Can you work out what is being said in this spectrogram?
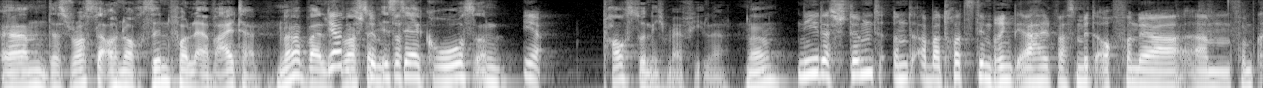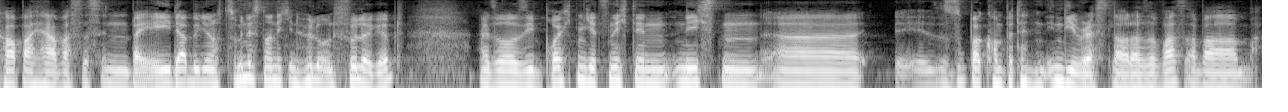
ähm, das Roster auch noch sinnvoll erweitern, ne? Weil ja, das Roster stimmt. ist das, sehr groß und ja brauchst du nicht mehr viele. Ne? Nee, das stimmt. Und aber trotzdem bringt er halt was mit, auch von der ähm, vom Körper her, was es in bei AEW noch zumindest noch nicht in Hülle und Fülle gibt. Also sie bräuchten jetzt nicht den nächsten äh, super kompetenten Indie-Wrestler oder sowas, aber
